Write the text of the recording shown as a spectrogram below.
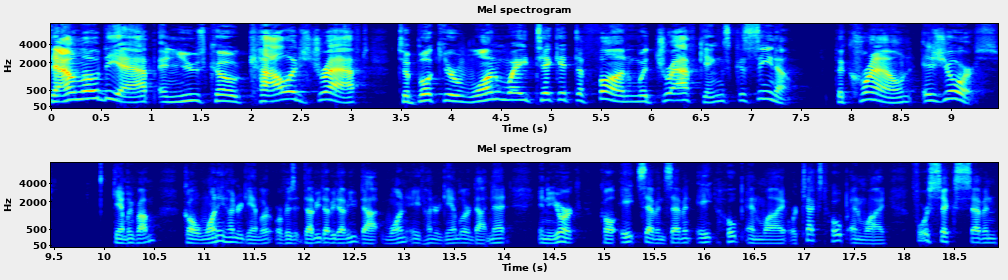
Download the app and use code College Draft to book your one way ticket to fun with DraftKings Casino. The crown is yours. Gambling problem? Call 1 800 Gambler or visit www.1800Gambler.net. In New York, call 877 8 HOPE NY or text HOPE NY 467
